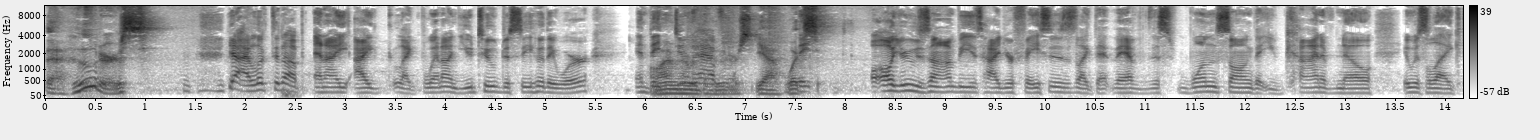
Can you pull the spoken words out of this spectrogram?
The Hooters? yeah, I looked it up and I, I like went on YouTube to see who they were and they Oh, do remember the have Hooters. Yeah, what's they- all you zombies hide your faces like that they have this one song that you kind of know it was like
